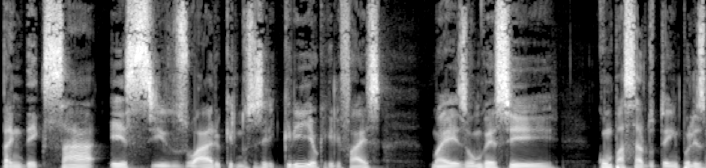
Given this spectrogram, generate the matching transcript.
para indexar esse usuário que não sei se ele cria, o que, que ele faz, mas vamos ver se com o passar do tempo eles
